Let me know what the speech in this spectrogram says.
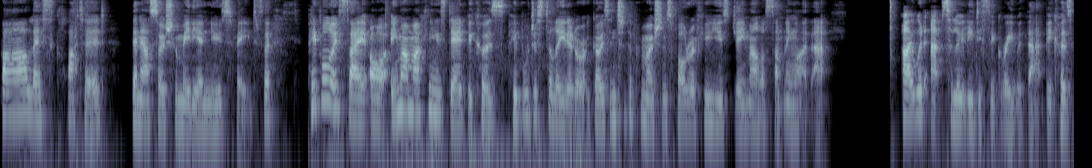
far less cluttered than our social media news feed. So people always say, oh, email marketing is dead because people just delete it or it goes into the promotions folder if you use Gmail or something like that. I would absolutely disagree with that because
